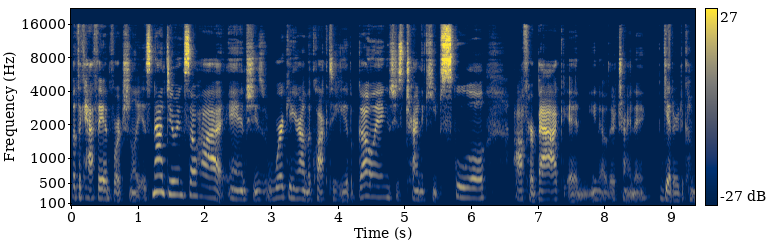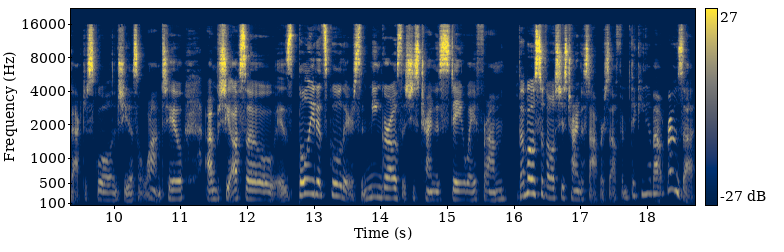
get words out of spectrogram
But the cafe, unfortunately, is not doing so hot and she's working around the clock to keep it going. She's trying to keep school off her back and you know they're trying to get her to come back to school and she doesn't want to. Um, she also is bullied at school. There's some mean girls that she's trying to stay away from. But most of all she's trying to stop herself from thinking about rosa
